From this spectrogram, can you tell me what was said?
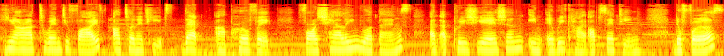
here are 25 alternatives that are perfect for sharing your thanks and appreciation in every kind of setting. The first,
